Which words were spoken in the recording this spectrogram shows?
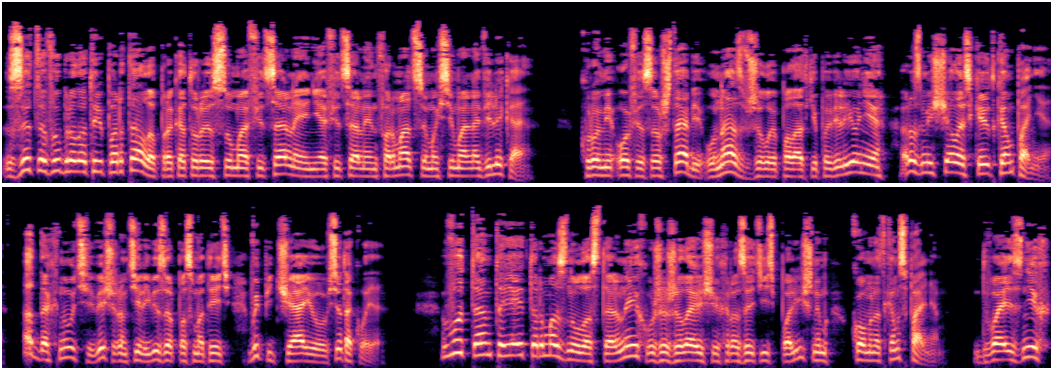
Зета выбрала три портала, про которые сумма официальной и неофициальной информации максимально велика. Кроме офиса в штабе, у нас в жилой палатке-павильоне размещалась кают-компания. Отдохнуть, вечером телевизор посмотреть, выпить чаю, все такое. Вот там-то я и тормознул остальных, уже желающих разойтись по личным комнаткам-спальням. Два из них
